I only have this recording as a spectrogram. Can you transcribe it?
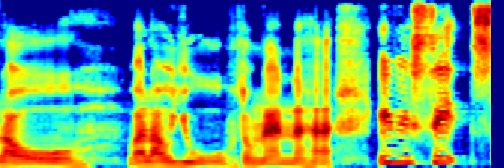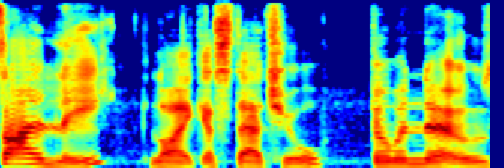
เราว่าเราอยู่ตรงนั้นนะคะ if you sit silently like a statue no one knows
